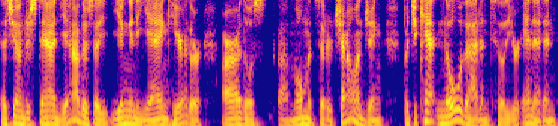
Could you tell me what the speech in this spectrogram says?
that you understand yeah there's a yin and a yang here. There are those uh, moments that are challenging but you can't know that until you're in it. And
